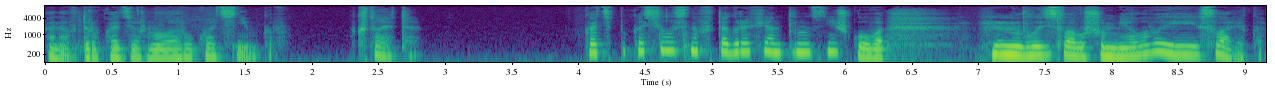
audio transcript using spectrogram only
Она вдруг отдернула руку от снимков. «Кто это?» Катя покосилась на фотографии Антона Снежкова, Владислава Шумелова и Славика.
